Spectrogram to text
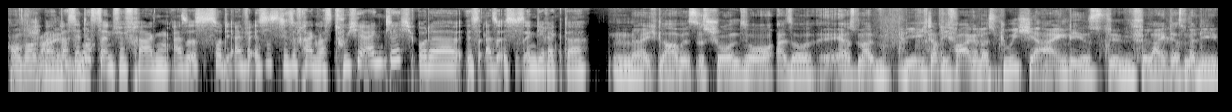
hau mal rein. Was sind das denn für Fragen? Also ist es so die, einfach, ist es diese Frage, was tue ich hier eigentlich? Oder ist, also ist es indirekter? Na, ich glaube, es ist schon so, also erstmal, die, ich glaube, die Frage, was tue ich hier eigentlich, ist äh, vielleicht erstmal die,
